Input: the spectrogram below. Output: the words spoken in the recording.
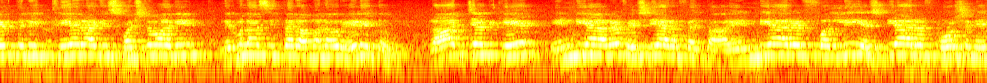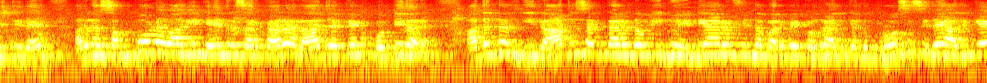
ಹೇಳ್ತೀನಿ. ಕ್ಲಿಯರ್ ಆಗಿ, ಸ್ಪಷ್ಟವಾಗಿ ನಿರ್ಮಲಾ ಸೀತಾರಾಮನ್ ಅವರು ಹೇಳಿದ್ದು, ರಾಜ್ಯಕ್ಕೆ N D R F S D R F ಅಂತ. ಎನ್ ಡಿ ಆರ್ ಎಫ್ ಅಲ್ಲಿ S D R F portion ಎಷ್ಟಿದೆ, ಅದನ್ನು ಸಂಪೂರ್ಣವಾಗಿ ಕೇಂದ್ರ ಸರ್ಕಾರ ರಾಜ್ಯಕ್ಕೆ ಕೊಟ್ಟಿದ್ದಾರೆ. ಅದನ್ನು ಈ ರಾಜ್ಯ ಸರ್ಕಾರದವರು ಇನ್ನು ಎನ್ ಡಿ ಆರ್ ಎಫ್ ಇಂದ ಬರಬೇಕು ಅಂದರೆ ಅದಕ್ಕೆ ಒಂದು ಪ್ರೋಸೆಸ್ ಇದೆ. ಅದಕ್ಕೆ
